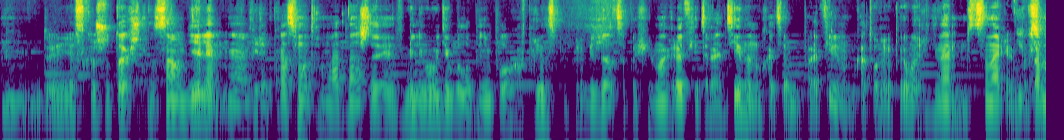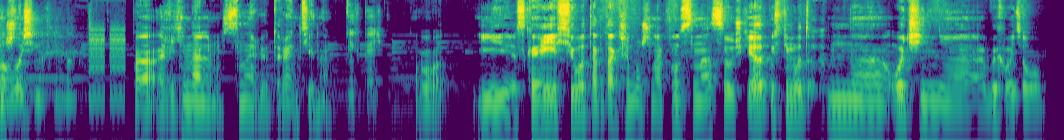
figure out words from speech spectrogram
Да, я скажу так, что на самом деле э, перед просмотром однажды в Голливуде было бы неплохо, в принципе, пробежаться по фильмографии Тарантино, ну хотя бы по фильмам, которые по его оригинальному сценарию. Их всего что 8, их немного. по оригинальному сценарию Тарантино. Их 5. Вот. И, скорее всего, там также можно наткнуться на отсылочки. Я, допустим, вот э, очень э, выхватил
